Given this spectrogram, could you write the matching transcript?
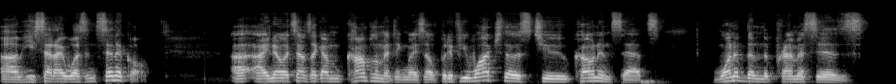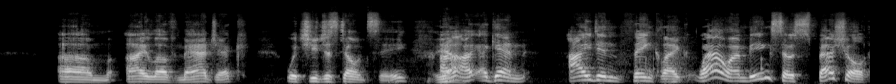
um, he said I wasn't cynical. uh, I know it sounds like I'm complimenting myself, but if you watch those two Conan sets, one of them the premise is um, I love magic, which you just don't see. Yeah. I, I, again, I didn't think like, wow, I'm being so special.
